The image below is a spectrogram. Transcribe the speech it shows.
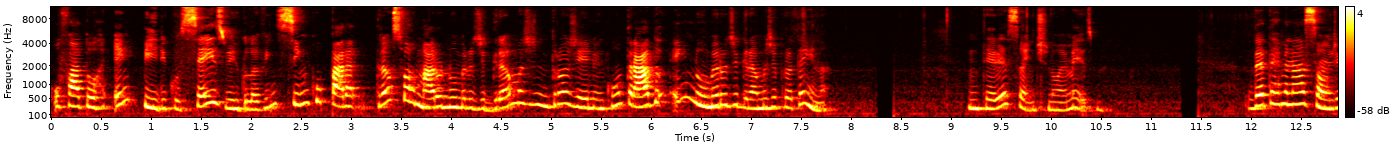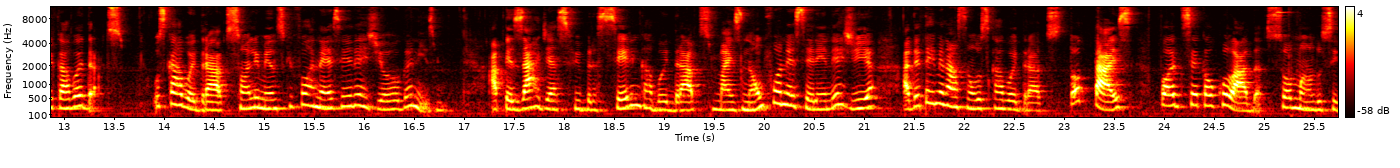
o fator empírico 6,25 para transformar o número de gramas de nitrogênio encontrado em número de gramas de proteína. Interessante, não é mesmo? Determinação de carboidratos. Os carboidratos são alimentos que fornecem energia ao organismo. Apesar de as fibras serem carboidratos, mas não fornecerem energia, a determinação dos carboidratos totais pode ser calculada somando-se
